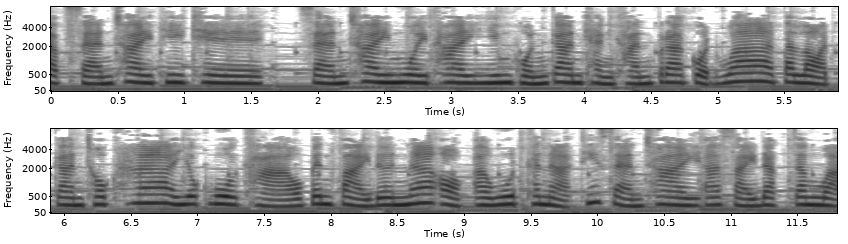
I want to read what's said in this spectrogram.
กับแสนชัยพีเค แสนชัยมวยไทยยิงผลการแข่งขันปรากฏว่าตลอดการชก 5 ยกบัวขาวเป็นฝ่ายเดินหน้าออกอาวุธขณะที่แสนชัยอาศัยดักจังหวะ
